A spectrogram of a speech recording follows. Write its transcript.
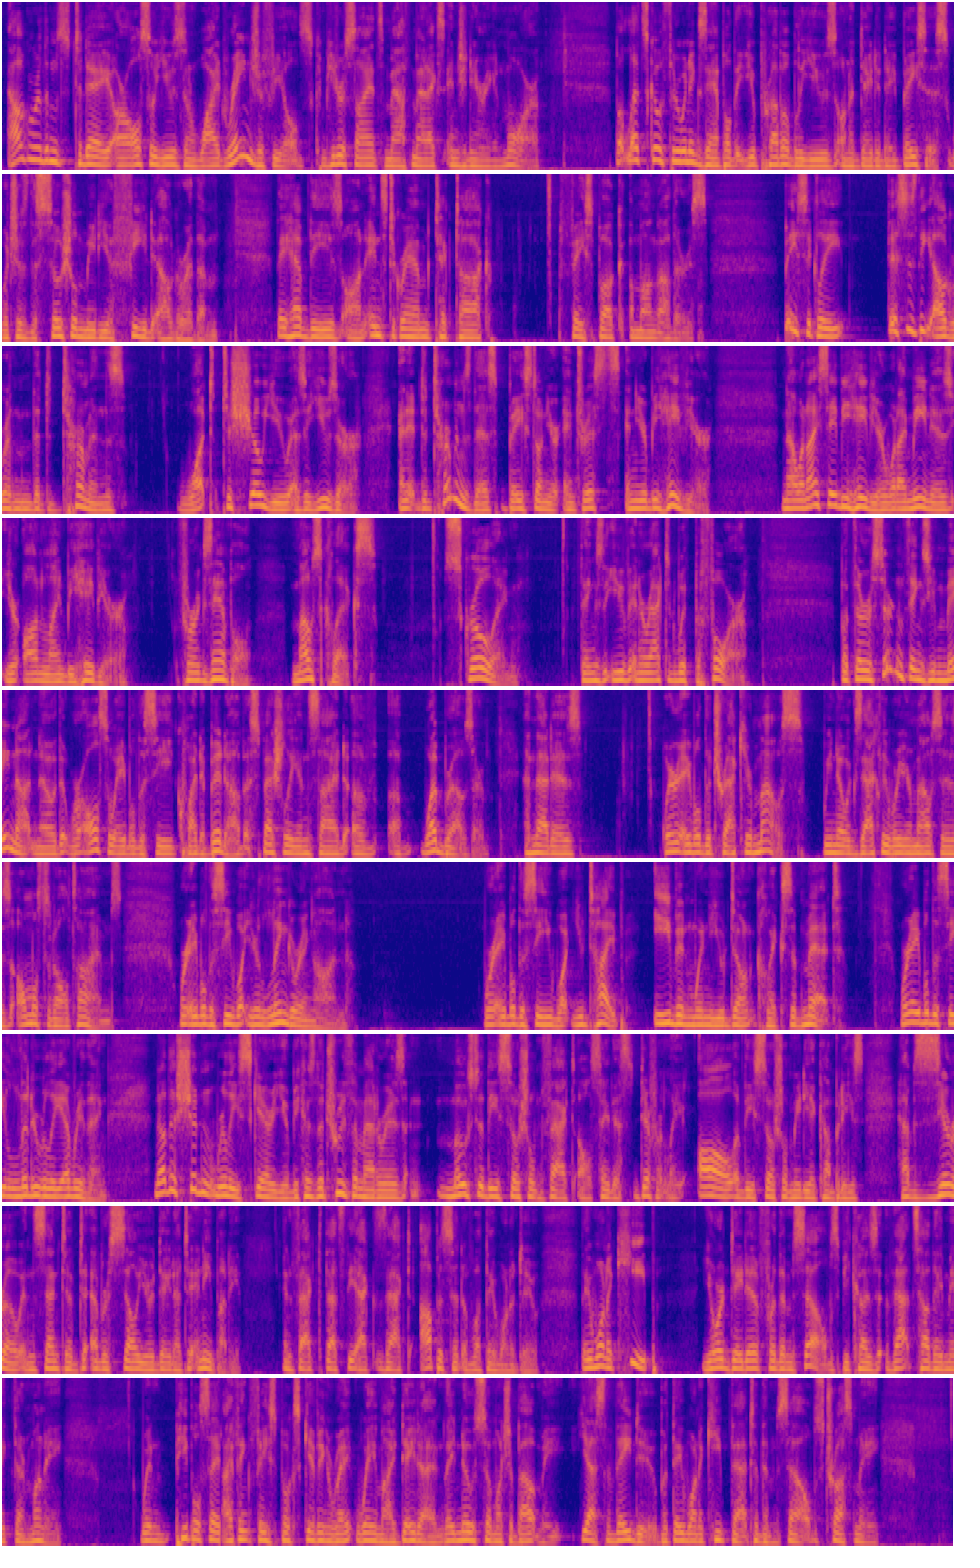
Algorithms today are also used in a wide range of fields computer science, mathematics, engineering, and more. But let's go through an example that you probably use on a day to day basis, which is the social media feed algorithm. They have these on Instagram, TikTok, Facebook, among others. Basically, this is the algorithm that determines what to show you as a user, and it determines this based on your interests and your behavior. Now, when I say behavior, what I mean is your online behavior. For example, mouse clicks, scrolling, things that you've interacted with before. But there are certain things you may not know that we're also able to see quite a bit of, especially inside of a web browser. And that is, we're able to track your mouse. We know exactly where your mouse is almost at all times. We're able to see what you're lingering on. We're able to see what you type, even when you don't click submit. We're able to see literally everything. Now, this shouldn't really scare you because the truth of the matter is, most of these social, in fact, I'll say this differently, all of these social media companies have zero incentive to ever sell your data to anybody. In fact, that's the exact opposite of what they want to do. They want to keep your data for themselves because that's how they make their money when people say, I think Facebook's giving away my data and they know so much about me, yes, they do, but they want to keep that to themselves. Trust me.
